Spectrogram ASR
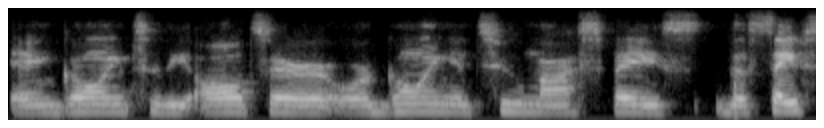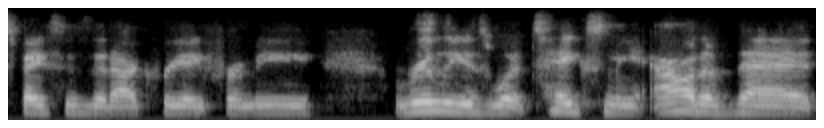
and going to the altar or going into my space the safe spaces that i create for me really is what takes me out of that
